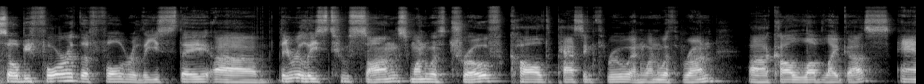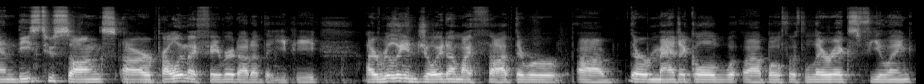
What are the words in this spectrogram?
So before the full release, they uh, they released two songs, one with Trove called "Passing Through" and one with RUNN uh, called "Love Like Us." And these two songs are probably my favorite out of the EP. I really enjoyed them. I thought they were uh, they were magical, uh, both with lyrics, feeling,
